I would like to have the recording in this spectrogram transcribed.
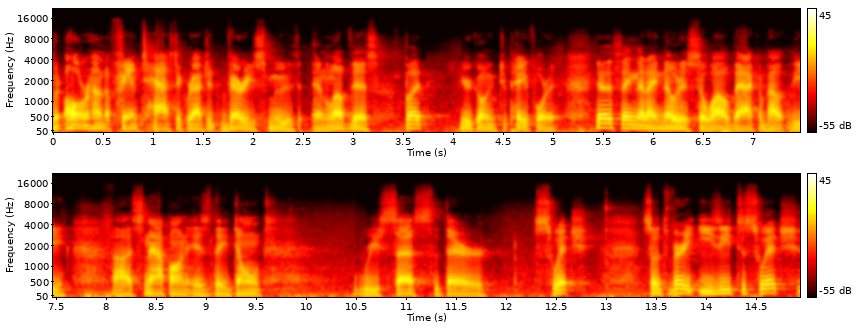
But all around a fantastic ratchet, very smooth and love this, but you're going to pay for it. The other thing that I noticed a while back about the uh, Snap-on is they don't recess their switch. So it's very easy to switch,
